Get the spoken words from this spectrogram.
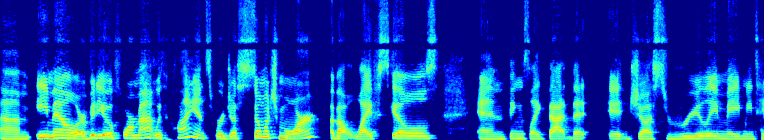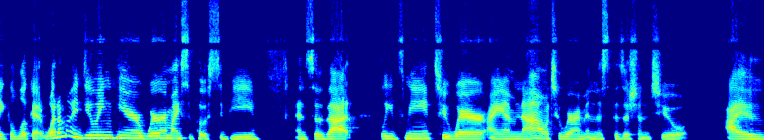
um, email or video format with clients were just so much more about life skills and things like that that it just really made me take a look at what am I doing here? Where am I supposed to be? And so that leads me to where I am now, to where I'm in this position to I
